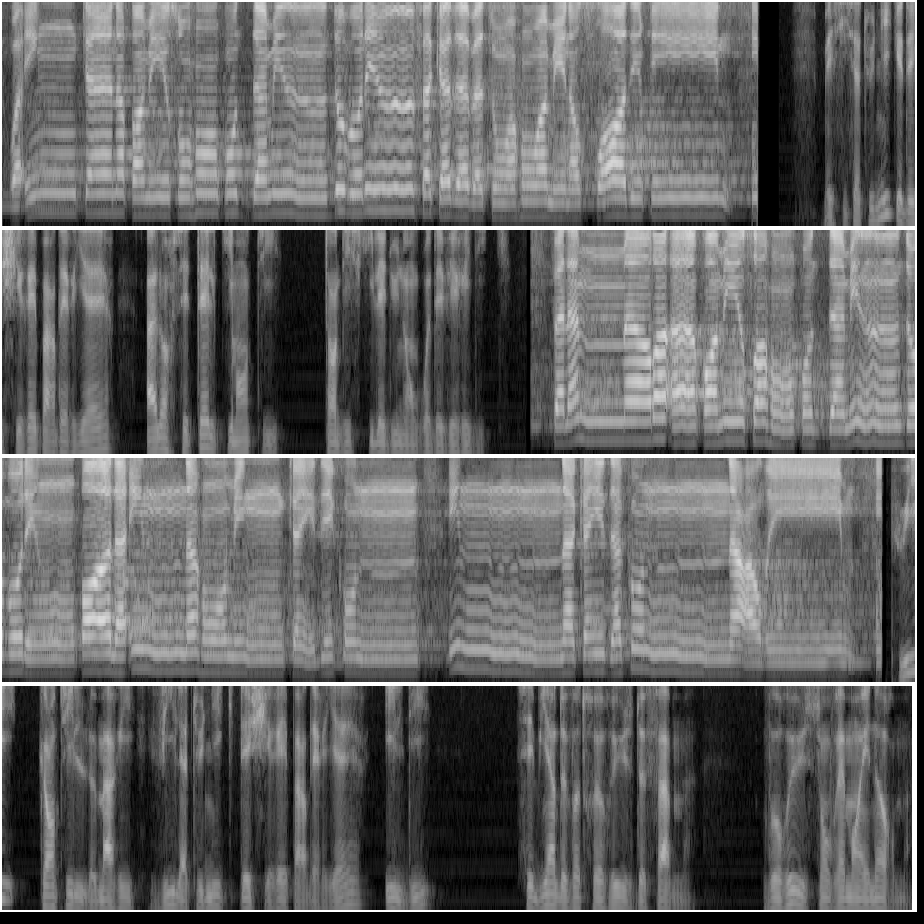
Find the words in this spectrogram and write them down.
وإن كان قميصه قد من دبر فكذبت وهو من الصادقين Mais si sa tunique est déchirée par derrière, alors c'est elle qui mentit, tandis qu'il est du nombre des véridiques. فلما رأى قميصه قد من دبر قال إنه من كيدكن إن كيدكن عظيم Puis, quand il, le mari, vit la tunique déchirée par derrière, il dit C'est bien de votre ruse de femme. Vos ruses sont vraiment énormes.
